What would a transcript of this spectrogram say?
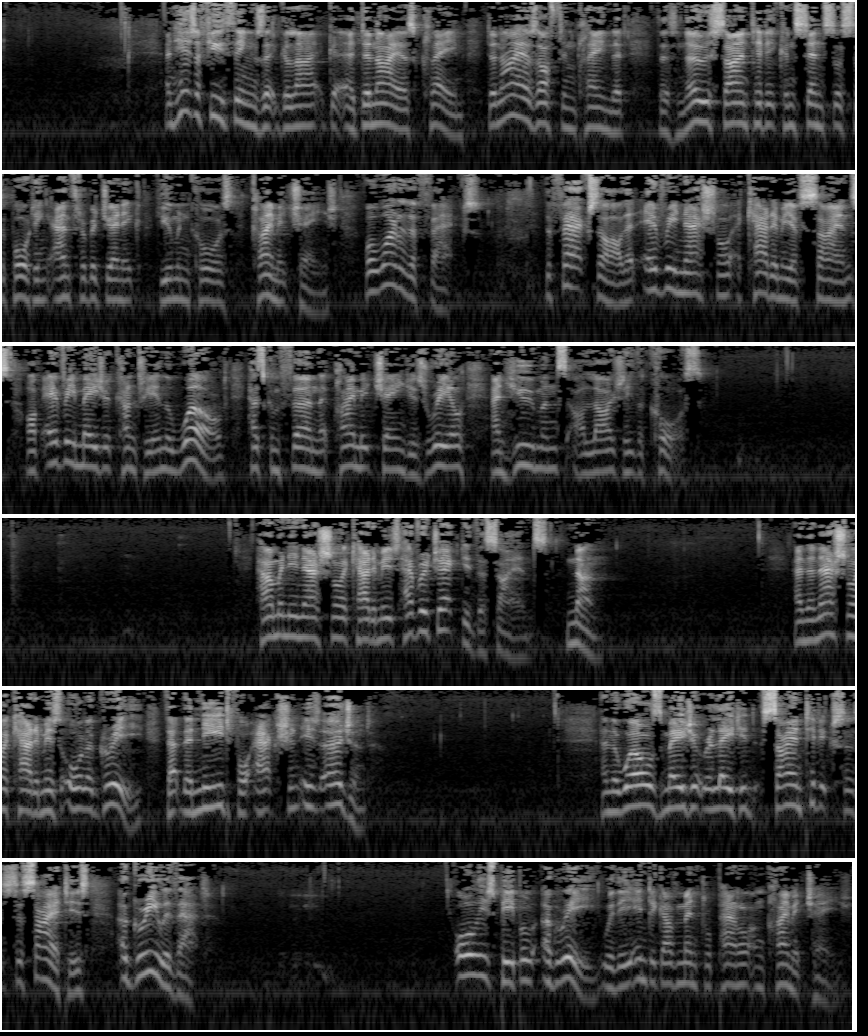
And here's a few things that uh, deniers claim. Deniers often claim that there's no scientific consensus supporting anthropogenic human caused climate change. Well, what are the facts? The facts are that every National Academy of Science of every major country in the world has confirmed that climate change is real and humans are largely the cause. How many national academies have rejected the science? None. And the national academies all agree that the need for action is urgent and the world's major related scientific societies agree with that. All these people agree with the Intergovernmental Panel on Climate Change.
